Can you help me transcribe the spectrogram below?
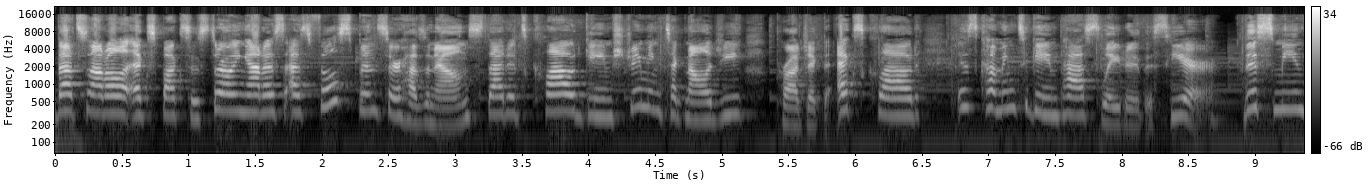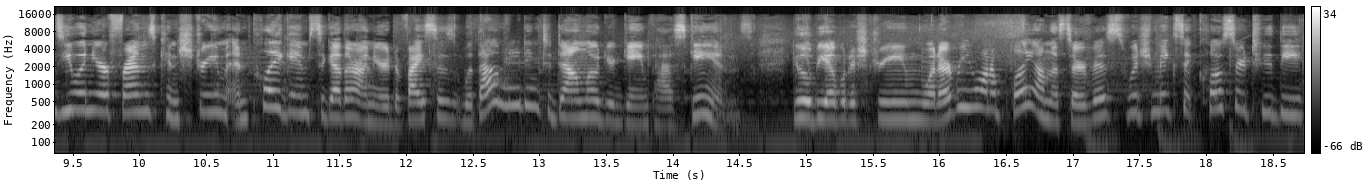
That's not all Xbox is throwing at us, as Phil Spencer has announced that its cloud game streaming technology, Project xCloud, is coming to Game Pass later this year. This means you and your friends can stream and play games together on your devices without needing to download your Game Pass games. You'll be able to stream whatever you want to play on the service, which makes it closer to the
